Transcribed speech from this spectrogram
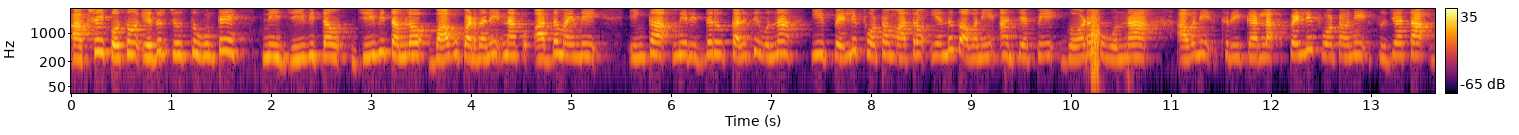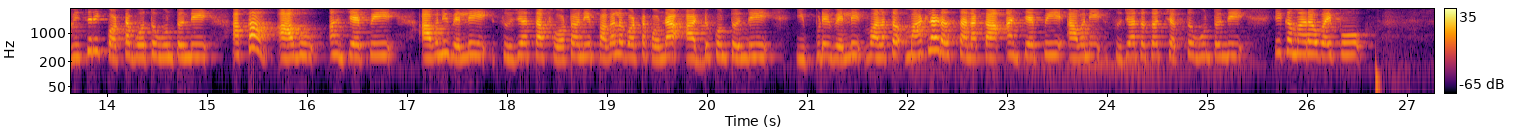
అక్షయ్ కోసం ఎదురు చూస్తూ ఉంటే నీ జీవితం జీవితంలో బాగుపడదని నాకు అర్థమైంది. ఇంకా మీరిద్దరూ కలిసి ఉన్న ఈ పెళ్ళి ఫోటో మాత్రం ఎందుకు అవని అని చెప్పి గోడకు ఉన్న అవని శ్రీకర్ల పెళ్ళి ఫోటోని సుజాత విసిరి కొట్టబోతూ ఉంటుంది. అక్క ఆగు అని చెప్పి అవని వెళ్ళి సుజాత ఫోటోని పగలగొట్టకుండా అడ్డుకుంటుంది. ఇప్పుడే వెళ్ళి వాళ్ళతో మాట్లాడొస్తానక్క అని చెప్పి అవని సుజాతతో చెప్తూ ఉంటుంది. ఇక మరోవైపు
